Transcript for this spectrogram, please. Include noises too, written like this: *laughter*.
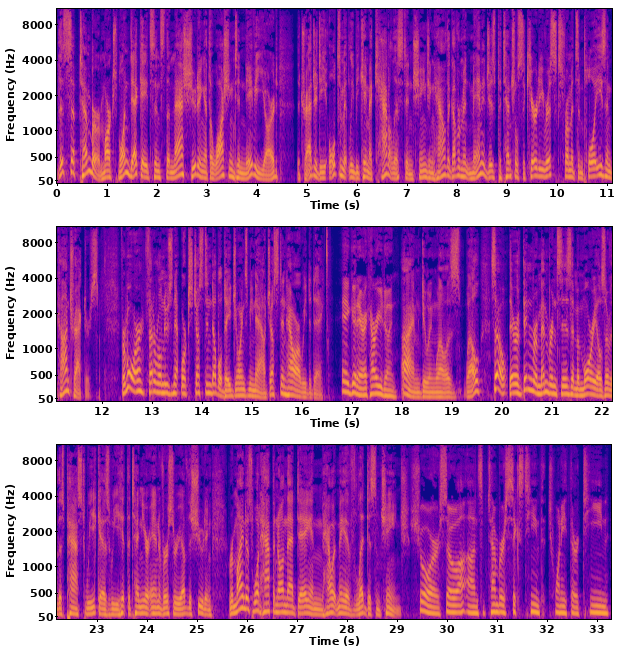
This September marks one decade since the mass shooting at the Washington Navy Yard. The tragedy ultimately became a catalyst in changing how the government manages potential security risks from its employees and contractors. For more, Federal News Network's Justin Doubleday joins me now. Justin, how are we today? Hey, good, Eric. How are you doing? I'm doing well as well. So, there have been remembrances and memorials over this past week as we hit the 10 year anniversary of the shooting. Remind us what happened on that day and how it may have led to some change. Sure. So, uh, on September 16th, 2013,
